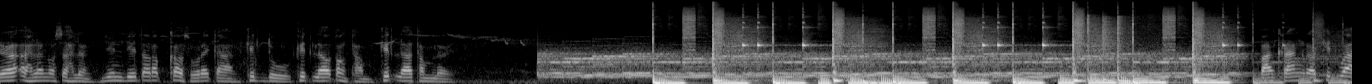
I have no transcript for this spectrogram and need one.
ยาอัลลันวะซัฮลันยินดีต้อนรับเข้าสู่รายการ คิดดูคิดแล้วต้องทำคิดแล้วทำเลยบางครั้งเราคิดว่า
